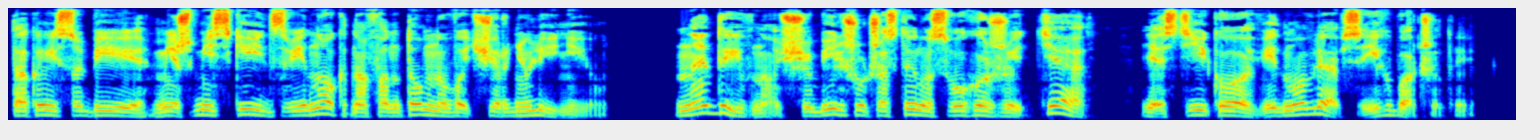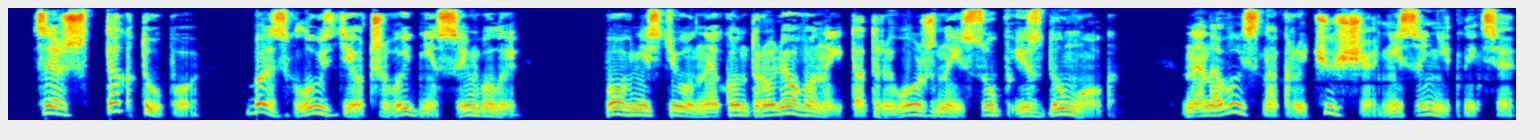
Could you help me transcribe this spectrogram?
Такий собі міжміський дзвінок на фантомну вечірню лінію. Не дивно, що більшу частину свого життя я стійко відмовлявся їх бачити. Це ж так тупо безглузді очевидні символи, повністю неконтрольований та тривожний суп із думок, ненависна кричуща нісенітниця.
